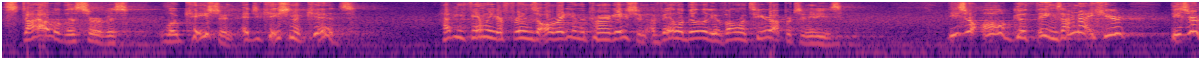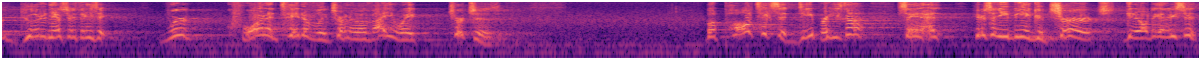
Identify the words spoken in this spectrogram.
style of the service, location, education of kids, having family or friends already in the congregation, availability of volunteer opportunities. These are all good things. I'm not here, these are good and necessary things that we're quantitatively trying to evaluate churches. But Paul takes it deeper. He's not saying, here's how you be a good church, get it all together. He said,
